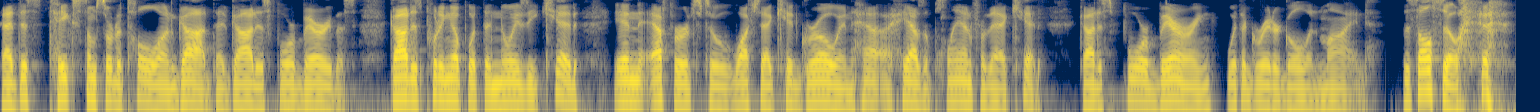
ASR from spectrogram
that this takes some sort of toll on God, that God is forbearing this. God is putting up with the noisy kid in efforts to watch that kid grow and ha- has a plan for that kid. God is forbearing with a greater goal in mind. This also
